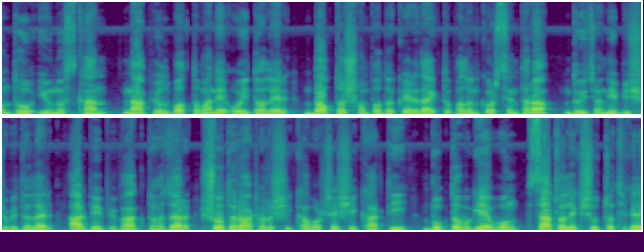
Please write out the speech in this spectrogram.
বন্ধু ইউনুস খান। নাফিউল বর্তমানে ওই দলের দলের দপ্তর সম্পাদকের দায়িত্ব পালন করছেন তারা। দুইজনই বিশ্ববিদ্যালয়ের আরবি বিভাগ দু হাজার সতেরো আঠারো শিক্ষাবর্ষের শিক্ষার্থী। ভুক্তভোগী এবং ছাত্রলীগ সূত্র থেকে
